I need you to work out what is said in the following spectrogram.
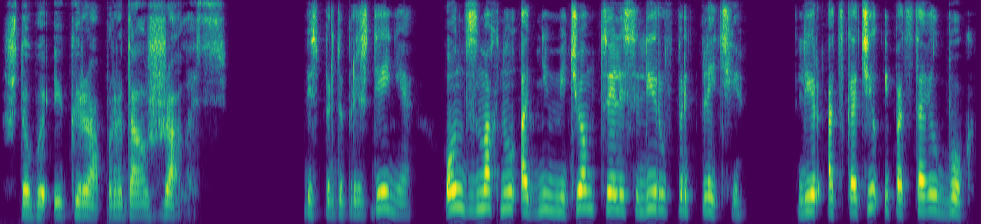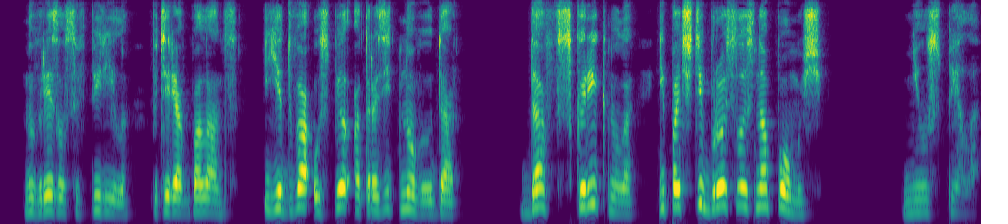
чтобы игра продолжалась!» Без предупреждения он взмахнул одним мечом, целясь Лиру в предплечье. Лир отскочил и подставил бок, но врезался в перила, потеряв баланс, и едва успел отразить новый удар. Дав вскрикнула и почти бросилась на помощь не успела.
